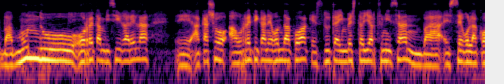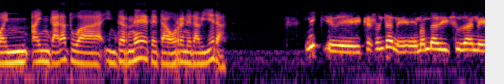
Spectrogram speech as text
ba, mundu horretan bizi garela e, akaso aurretikan egondakoak ez dute hainbeste oi hartzun izan ba, ez zegolako hain, hain garatua internet eta horren erabilera Nik, e, kaso enten, e, eman behar dizudan e,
